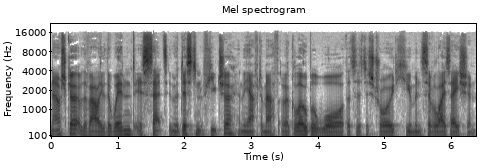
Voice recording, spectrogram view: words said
Nausicaä of the Valley of the Wind is set in the distant future in the aftermath of a global war that has destroyed human civilization.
